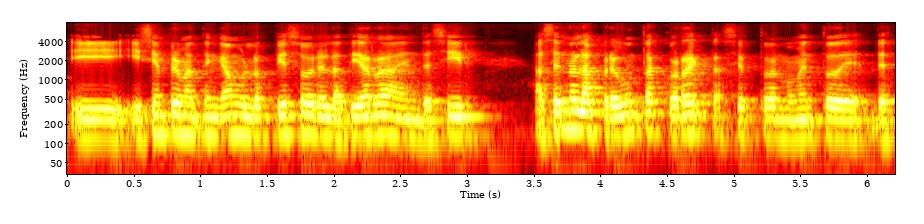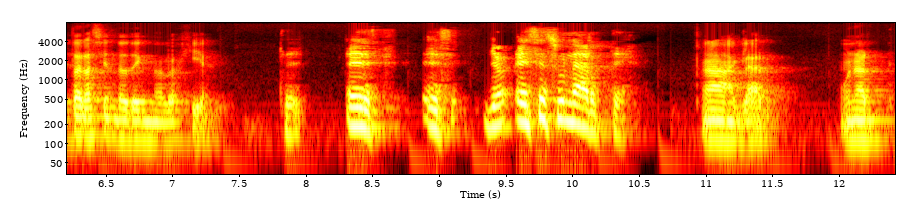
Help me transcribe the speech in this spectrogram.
y, y siempre mantengamos los pies sobre la tierra en decir, hacernos las preguntas correctas, ¿cierto? Al momento de, de estar haciendo tecnología. Es, es, yo, ese es un arte. Ah, claro, un arte,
